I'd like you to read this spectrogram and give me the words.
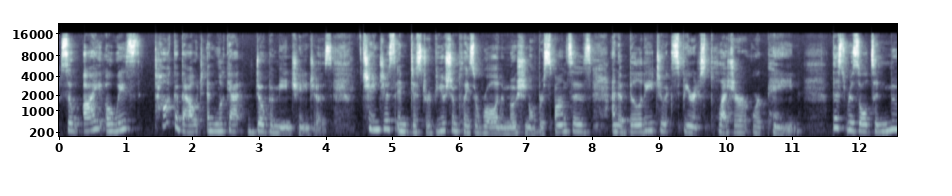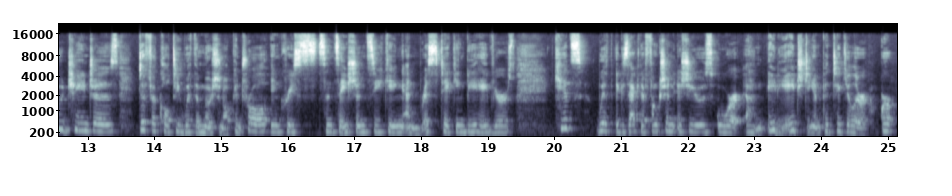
so i always talk about and look at dopamine changes. Changes in distribution plays a role in emotional responses and ability to experience pleasure or pain. This results in mood changes, difficulty with emotional control, increased sensation seeking and risk taking behaviors. Kids with executive function issues or um, ADHD in particular are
